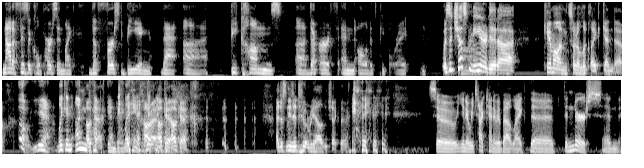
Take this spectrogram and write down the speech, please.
not a physical person, like the first being that uh, becomes uh, the earth and all of its people, right? Was it just me, or did uh, Kamon sort of look like Gendo? Oh yeah, like an unkept Gendo, like a All right, okay, Gendo. okay. I just needed to do a reality check there. so you know we talked kind of about like the the nurse and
